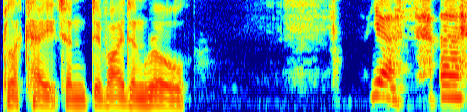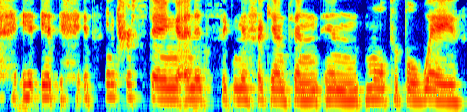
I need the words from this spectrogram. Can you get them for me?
placate and divide and rule? Yes, uh, it, it, it's interesting and it's significant in, in multiple ways.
